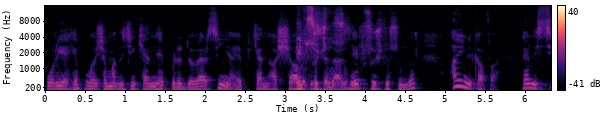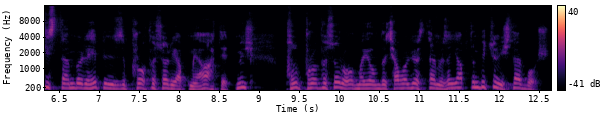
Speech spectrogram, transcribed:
Oraya hep ulaşamadığı için kendini hep böyle döversin ya, hep kendini aşağılık Hep suçlusundur. Hep suçlusundur. Aynı kafa. Yani sistem böyle hepinizi profesör yapmaya ahdetmiş. Pro- profesör olma yolunda çaba göstermiyorsan yaptığın bütün işler boş.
